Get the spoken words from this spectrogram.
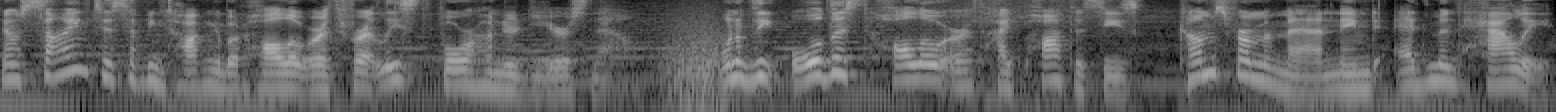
Now, scientists have been talking about hollow earth for at least 400 years now. One of the oldest hollow earth hypotheses comes from a man named Edmund Halley,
